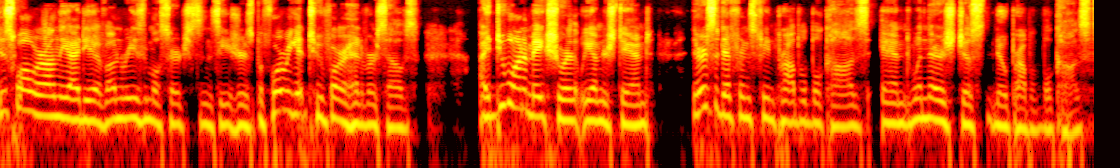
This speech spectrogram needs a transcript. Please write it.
Just while we're on the idea of unreasonable searches and seizures before we get too far ahead of ourselves i do want to make sure that we understand there's a difference between probable cause and when there's just no probable cause.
